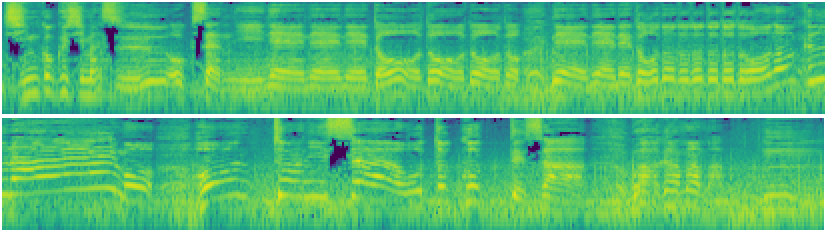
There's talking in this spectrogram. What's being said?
申告します？奥さんにねえねえねえどうどうどうどう？ねえねえねえどうどうどうどうどう？どのくらい？もう本当にさ男ってさわがまま。うん。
